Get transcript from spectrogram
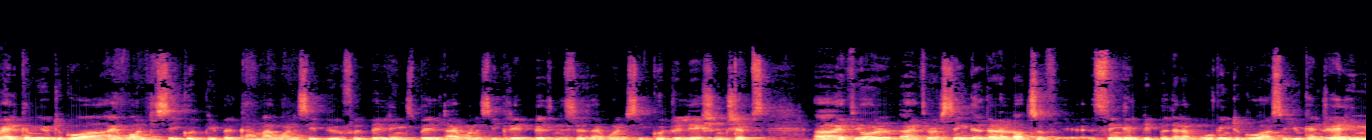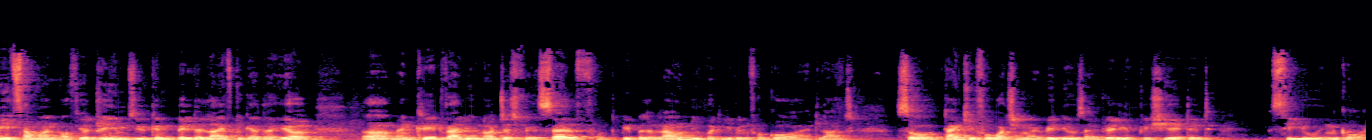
welcome you to Goa. I want to see good people come. I want to see beautiful buildings built. I want to see great businesses. I want to see good relationships. Uh, if you're uh, if you're single, there are lots of single people that are moving to Goa so you can really meet someone of your dreams you can build a life together here um, and create value not just for yourself for the people around you but even for Goa at large. So thank you for watching my videos. I really appreciate it. See you in Goa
